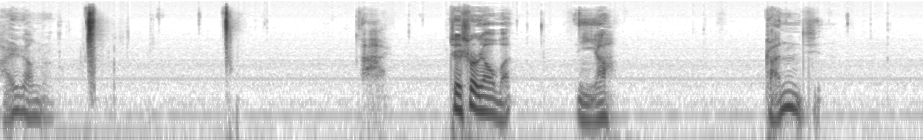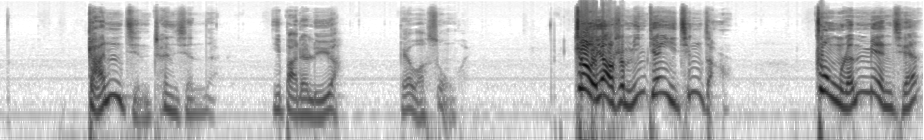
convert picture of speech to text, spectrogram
还嚷嚷。哎，这事儿要完，你呀，赶紧，赶紧趁现在，你把这驴啊，给我送回。这要是明天一清早，众人面前，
